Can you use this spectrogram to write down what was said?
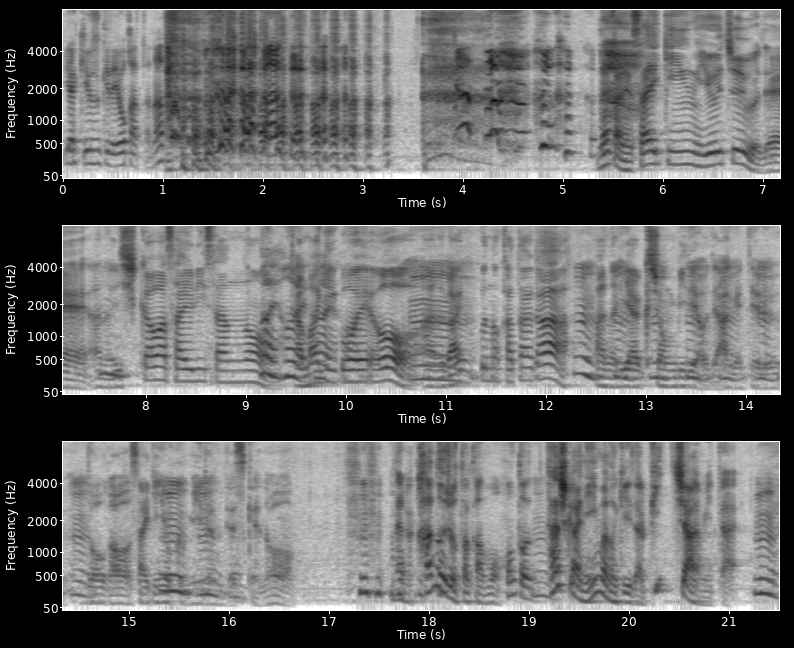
野球好きでよかったななんかね最近 YouTube であのうん。石川さゆりさんのはいはいはいはい。天城越えをうん。あの外国の方がうん。あのリアクションビデオで上げてるうん。動画を最近よく見るんですけどなん。か彼女とかも本当確かに今の聞いたらピッチャーみたいうん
